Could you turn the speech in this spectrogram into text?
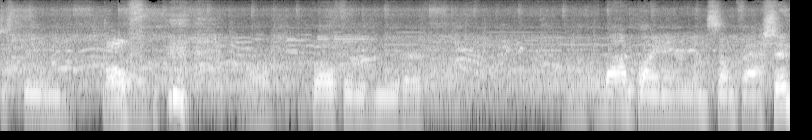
just being Both. well, both or neither non-binary in some fashion.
